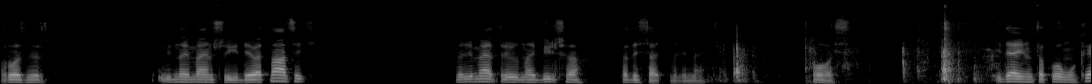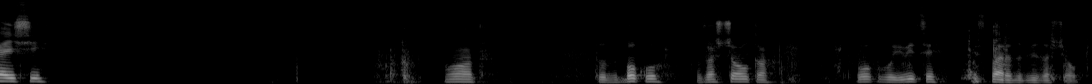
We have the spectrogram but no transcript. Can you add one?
Розмір від найменшої 19 мм, найбільша 50 мм. Ось. Іде він в такому кейсі. От. Тут збоку защолка. Збоку віці і спереду дві защолки.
